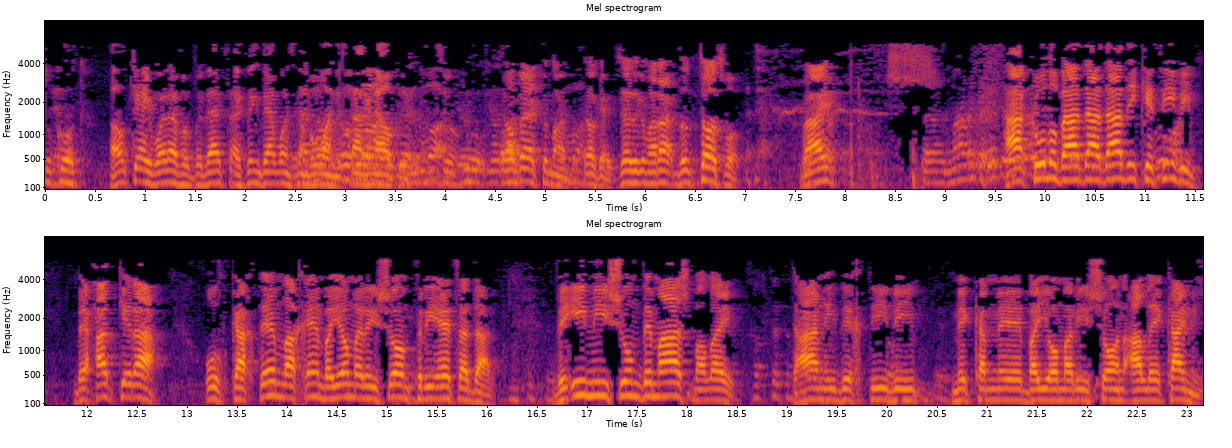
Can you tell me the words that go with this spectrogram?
Sukkot. Okay, whatever. But that's I think that one's number one. It's not gonna help you. Go back to Monday. Okay, so the Gemara, the Tosfot, right? הכולו בהדדי כתיבי, בחד קרא, ולקחתם לכם ביום הראשון פרי עץ הדר. ואם משום דמשמע ליה, תעני דכתיבי, מקמה ביום הראשון עלי קיימי.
